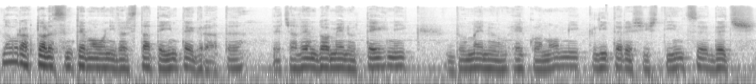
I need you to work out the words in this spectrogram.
La ora actuală suntem o universitate integrată, deci avem domeniul tehnic, domeniul economic, litere și științe, deci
